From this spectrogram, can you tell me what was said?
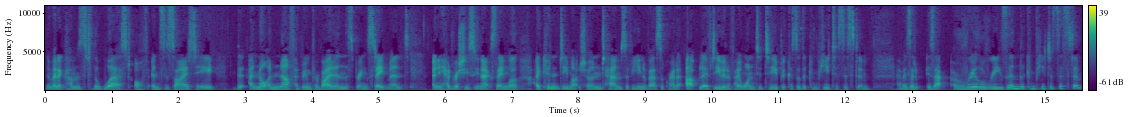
that when it comes to the worst off in society, that not enough had been provided in the spring statement. And you had Rishi Sunak saying, well, I couldn't do much on terms of universal credit uplift, even if I wanted to, because of the computer system. Everyone said, is that a real reason, the computer system?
